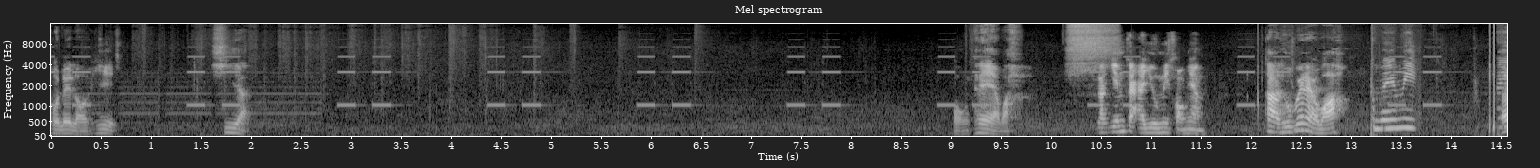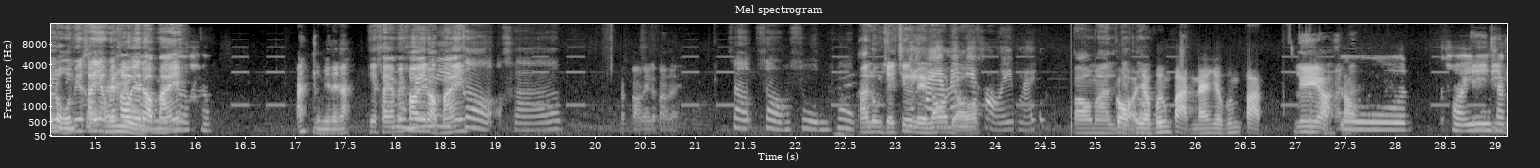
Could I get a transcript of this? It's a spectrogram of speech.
คนเลยเหรอพี่เชี่ยของแท้วะรักยิ้มกับอายุมีของยังถ้าทูบไปไหนวะ ไม่มีฮัลโหลมีใครยังไม่เข้าไอดอกไหมอะหนูมีอะไรนะมีใครยังไม่เข้าไอดอกไหมเกาะครับกระเป๋าอะไรกระเป๋าอะไรสองศูนย์หกอะลุงเช็คชื่อเลยรอเดี๋ยวเปามาเกาะอย่าเพิ่งปัดนะอย่าเพิ่งปัด เล่อะดูขออีกสัก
